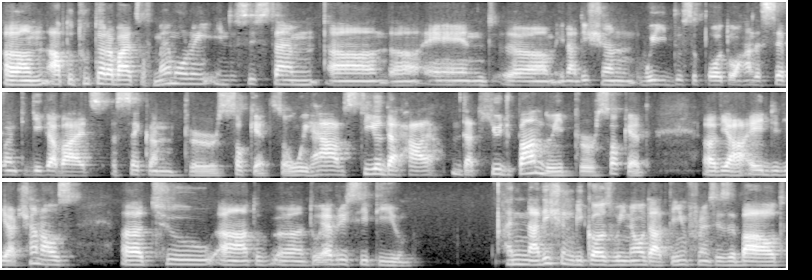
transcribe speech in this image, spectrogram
um, up to two terabytes of memory in the system, uh, and um, in addition, we do support 170 gigabytes a second per socket. So we have still that high, that huge bandwidth per socket uh, via 8 DDR channels to, uh, to, uh, to every CPU. And in addition, because we know that the inference is about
